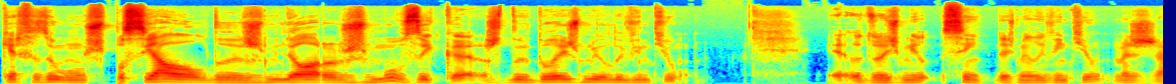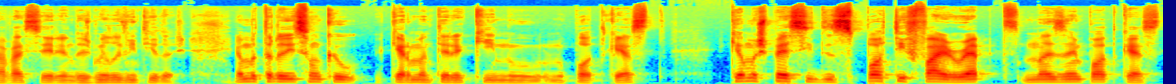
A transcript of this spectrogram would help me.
quero fazer um especial das melhores músicas de 2021. É, o 2000, sim, 2021, mas já vai ser em 2022. É uma tradição que eu quero manter aqui no, no podcast, que é uma espécie de Spotify Wrapped, mas em podcast.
